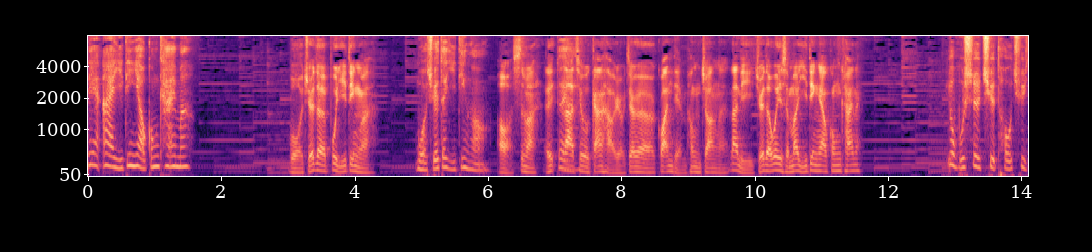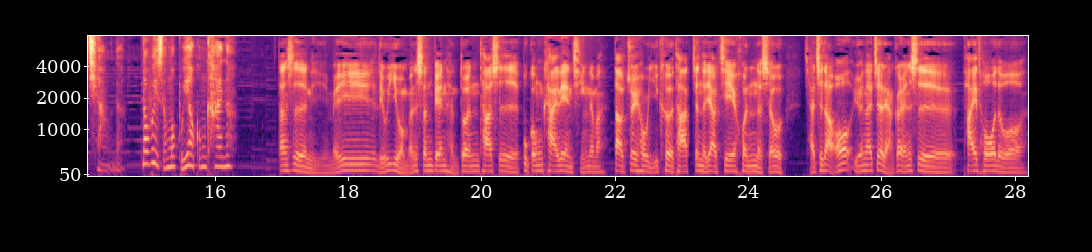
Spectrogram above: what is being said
恋爱一定要公开吗？我觉得不一定嘛。我觉得一定哦。哦，是吗？哎，对啊那就刚好有这个观点碰撞了。那你觉得为什么一定要公开呢？又不是去偷去抢的，那为什么不要公开呢？但是你没留意我们身边很多人他是不公开恋情的吗？到最后一刻他真的要结婚的时候才知道哦，原来这两个人是拍拖的哦。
